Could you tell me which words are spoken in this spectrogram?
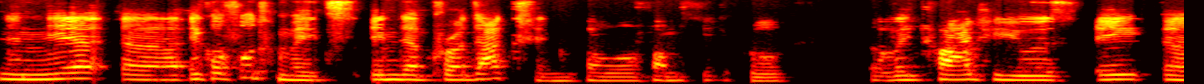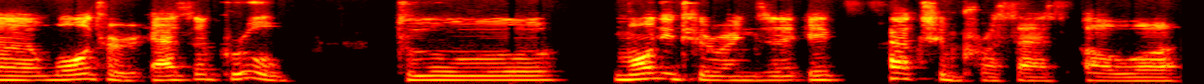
near uh, aquaphotomics in the production of pharmaceutical. We try to use a, uh, water as a probe to monitoring the extraction process of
